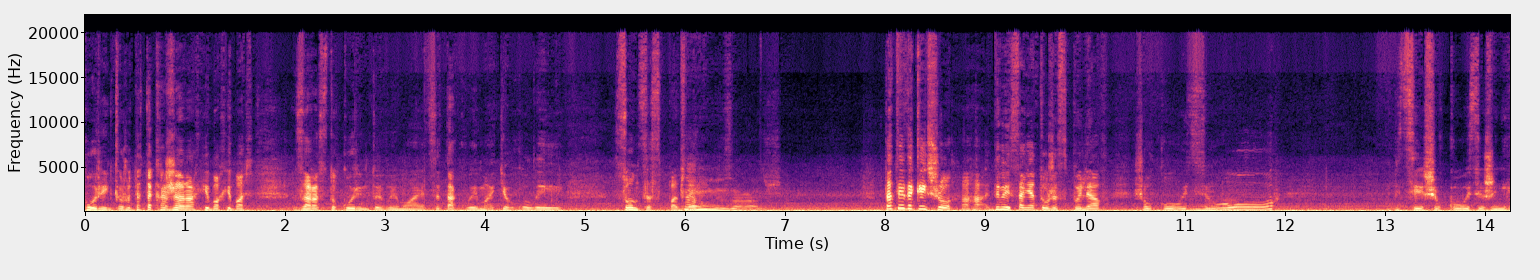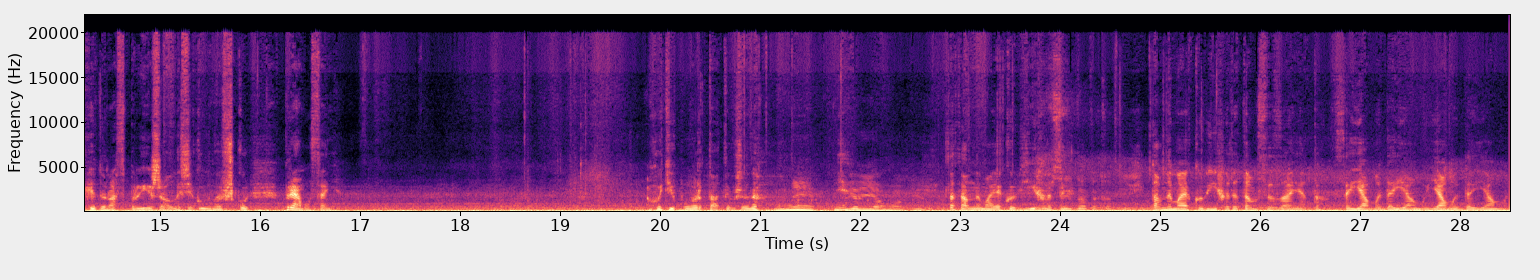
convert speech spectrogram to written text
корінь. Кажу, та така жара, хіба хіба зараз то корінь той виймається. Так виймають його, коли сонце спаде. Та ну не зараз. Та ти такий, що? Ага, дивись, Саня теж спиляв шовковицю. О, під цією шовковицею женихи до нас приїжджали ще коли ми в школі. Прямо Сань. Хотів повертати вже, так? Да? Ні, Ні? я яму обіжу. Та там немає як Я об'їхати. Там немає як об'їхати, там все зайнято. Все ями да ями, ями да ями.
